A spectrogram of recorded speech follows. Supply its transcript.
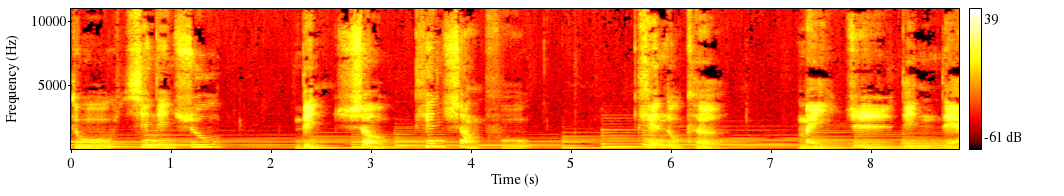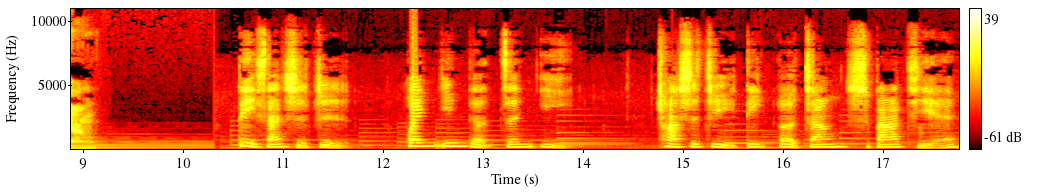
读心灵书，领受天上福。天路客，每日灵粮。第三十日，婚姻的真意。创世纪第二章十八节，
